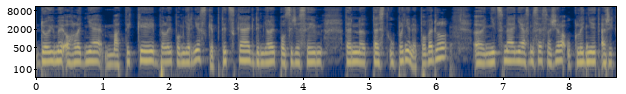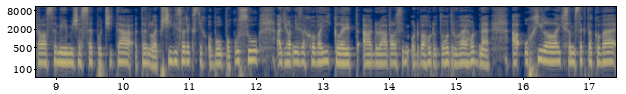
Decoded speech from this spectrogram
dojmy ohledně matiky byly poměrně skeptické, kdy měli pocit, že se jim ten test úplně nepovedl. Eh, nicméně já jsem se snažila uklidnit a říkala jsem jim, že se počítá ten lepší výsledek z těch obou pokusů, ať hlavně zachovají klid a dodávala jsem jim odvahu do toho druhého dne. A uchýlila jsem se k takové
